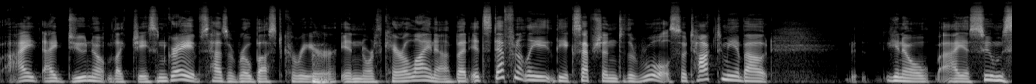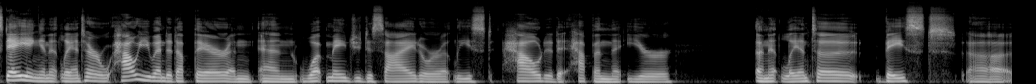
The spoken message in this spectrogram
I I do know like Jason Graves has a robust career mm-hmm. in North Carolina, but it's definitely the exception to the rule. So talk to me about you know, I assume staying in Atlanta or how you ended up there and, and what made you decide, or at least how did it happen that you're an Atlanta based, uh,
